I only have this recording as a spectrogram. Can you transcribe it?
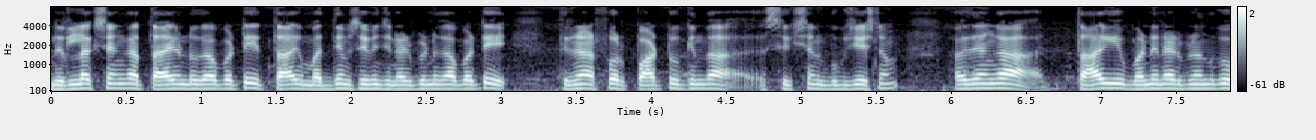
నిర్లక్ష్యంగా తాగిండు కాబట్టి తాగి మద్యం సేవించి నడిపిండు కాబట్టి three not four part two కింద శిక్షణ బుక్ చేసినాం. అదేవిధంగా తాగి బండి నడిపినందుకు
